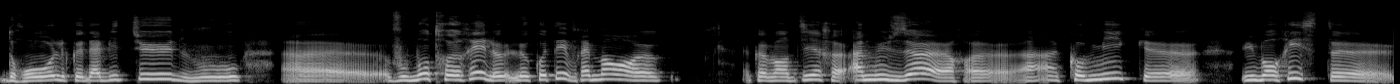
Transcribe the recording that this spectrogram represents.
drôle que d'habitude. Vous vous montrerez le, le côté vraiment comment dire amuseur, hein, comique humoriste euh,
